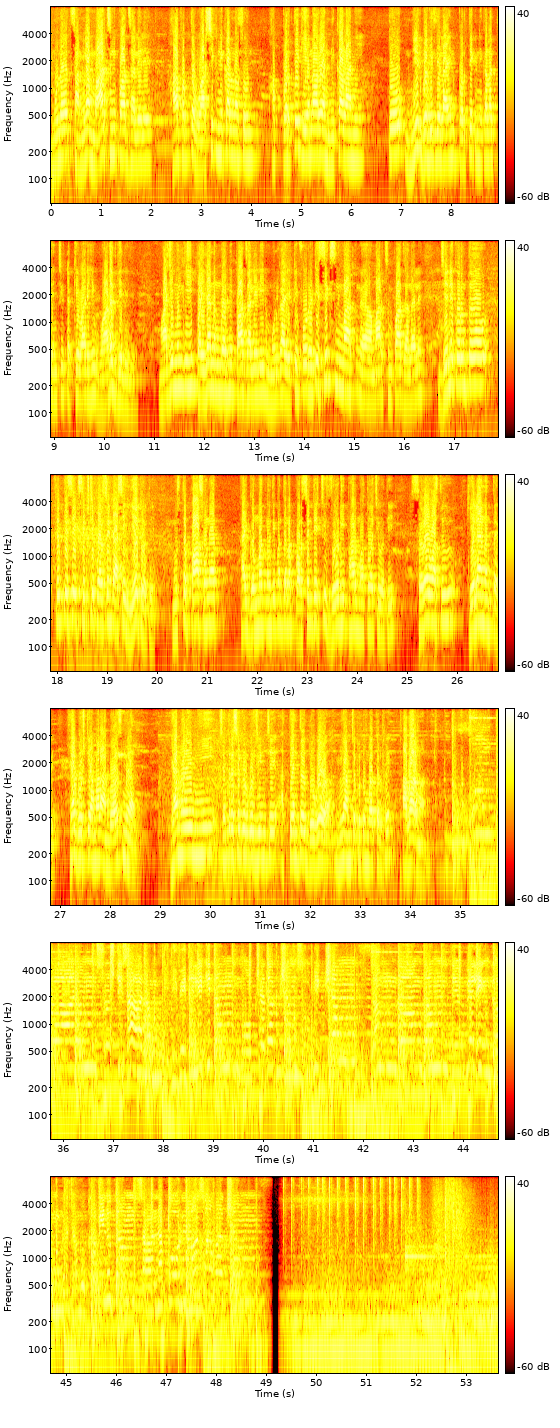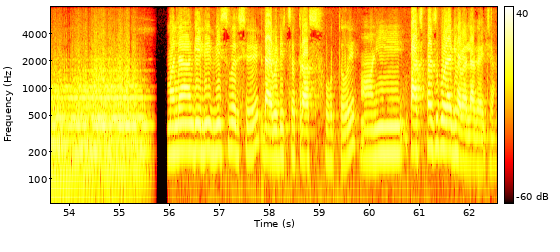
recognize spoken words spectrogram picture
मुलं चांगल्या मार्क्सनी पास झालेले. आहेत हा फक्त वार्षिक निकाल नसून हा प्रत्येक येणारा निकाल आम्ही तो नीट बघितलेला आहे आणि प्रत्येक निकालात त्यांची टक्केवारी ही वाढत गेलेली. माझी मुलगी ही पहिल्या नंबरनी पास झालेली आणि मुलगा eighty four eighty six mark मार्क्सनी pass झालेला आहे. जेणेकरून तो फिफ्टी सिक्स सिक्स्टी पर्सेंट असे येत होते. नुसतं पास होण्यात काही गंमत नव्हती पण त्याला पर्सेंटेजची जोड ही फार महत्वाची होती. सरळ वास्तू केल्यानंतर ह्या गोष्टी आम्हाला अनुभवास मिळाल्या. ह्यामुळे मी चंद्रशेखर गुरुजींचे अत्यंत दोघं मी आमच्या कुटुंबातर्फे आभार मानतो. मला गेली वीस वर्षे डायबिटीसचा त्रास होतोय आणि पाच पाच गोळ्या घ्याव्या लागायच्या.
